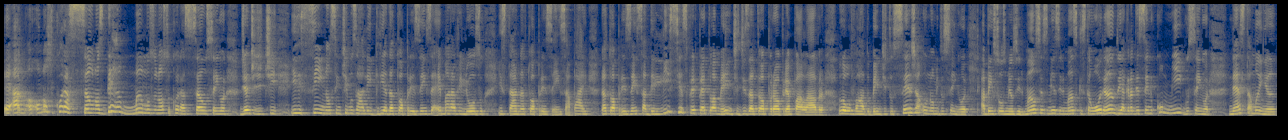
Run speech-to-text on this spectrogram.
é, a, a, o nosso coração nós derramamos o nosso coração, Senhor, diante de Ti. E sim, nós sentimos a alegria da Tua presença. É maravilhoso estar na Tua presença, Pai. Na Tua presença, delícias perpetuamente, diz a Tua própria palavra. Louvado, bendito seja o nome do Senhor. Abençoa os meus irmãos e as minhas irmãs que estão orando e agradecendo comigo, Senhor, nesta manhã.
